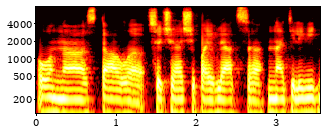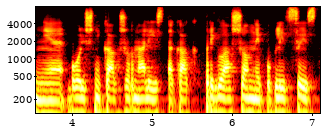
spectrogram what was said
Он э, стал все чаще появляться на телевидении больше не как журналист, а как приглашенный приглашенный публицист,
